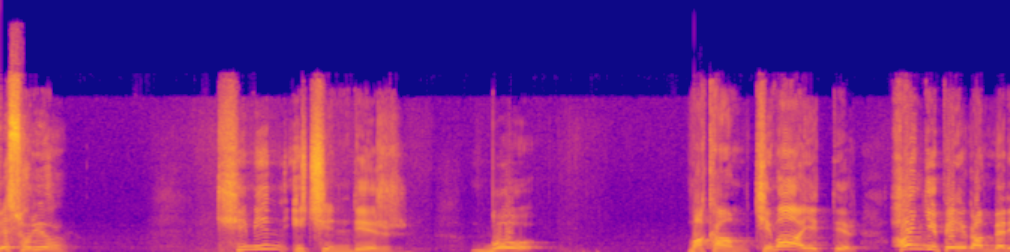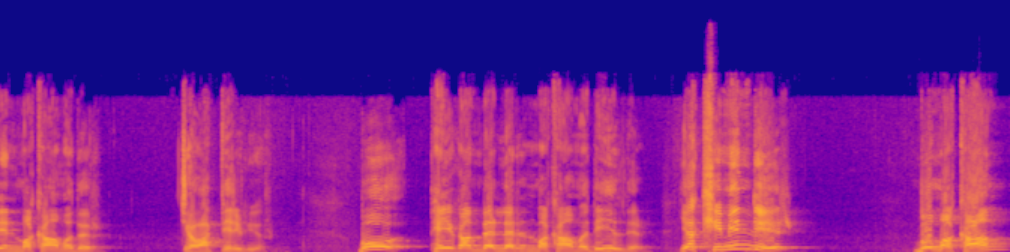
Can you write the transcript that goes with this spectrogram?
Ve soruyor. Kimin içindir bu makam kime aittir? Hangi peygamberin makamıdır? Cevap veriliyor. Bu peygamberlerin makamı değildir. Ya kimindir? Bu makam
